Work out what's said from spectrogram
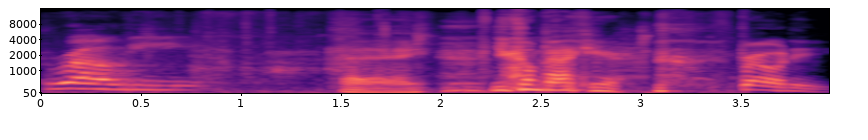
Brody. Hey, you come back here. Brody.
